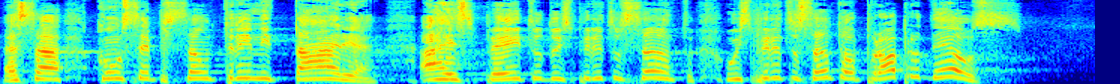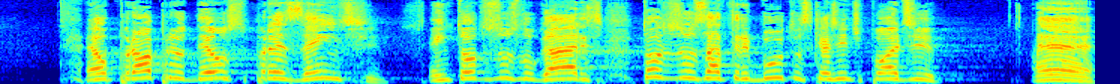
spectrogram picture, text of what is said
essa concepção trinitária a respeito do Espírito Santo. O Espírito Santo é o próprio Deus, é o próprio Deus presente em todos os lugares, todos os atributos que a gente pode é,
